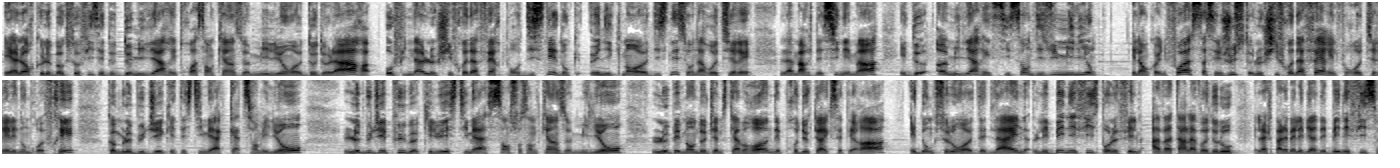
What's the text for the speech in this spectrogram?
Et alors que le box-office est de 2 milliards et 315 millions de dollars, au final le chiffre d'affaires pour Disney, donc uniquement euh, Disney si on a retiré la marge des cinémas, est de 1 milliard et 618 millions. Et là encore une fois, ça c'est juste le chiffre d'affaires, il faut retirer les nombres frais, comme le budget qui est estimé à 400 millions, le budget pub qui lui est estimé à 175 millions, le paiement de James Cameron, des producteurs, etc. Et donc selon euh, Deadline, les bénéfices pour le film Avatar la voix de l'eau, et là je parle bel et bien des bénéfices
